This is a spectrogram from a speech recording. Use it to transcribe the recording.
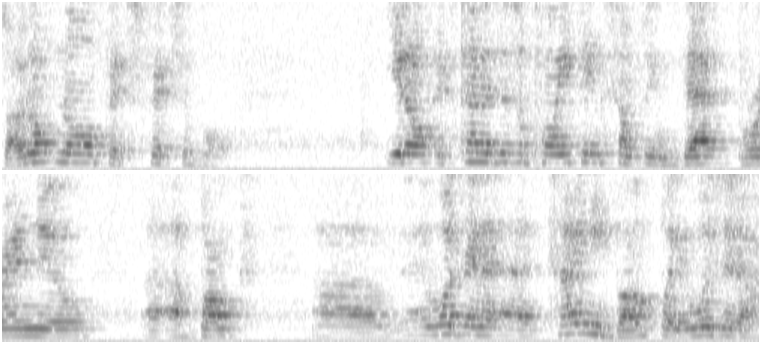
So I don't know if it's fixable. You know, it's kind of disappointing, something that brand new, uh, a bump. Uh, it wasn't a, a, tiny bump, but it wasn't a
